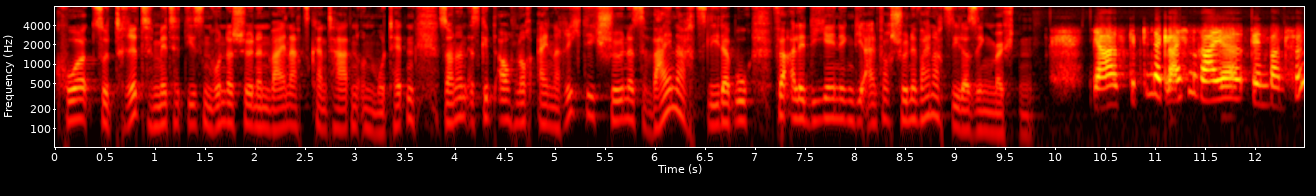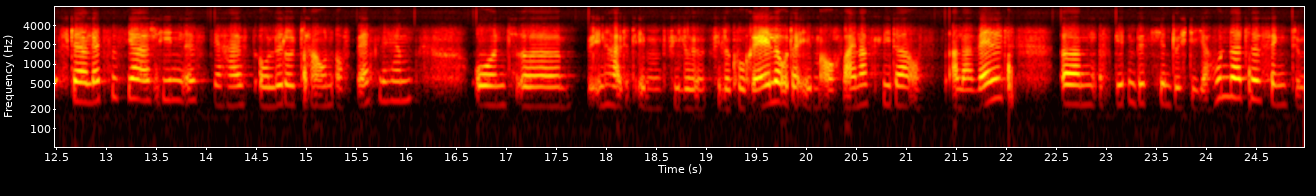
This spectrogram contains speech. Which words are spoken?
Chor zu dritt mit diesen wunderschönen Weihnachtskantaten und Motetten, sondern es gibt auch noch ein richtig schönes Weihnachtsliederbuch für alle diejenigen, die einfach schöne Weihnachtslieder singen möchten. Ja, es gibt in der gleichen Reihe den Band 5, der letztes Jahr erschienen ist, der heißt O Little Town of Bethlehem und äh, beinhaltet eben viele, viele Choräle oder eben auch Weihnachtslieder aus aller Welt. Ähm, es geht ein bisschen durch die Jahrhunderte, fängt im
